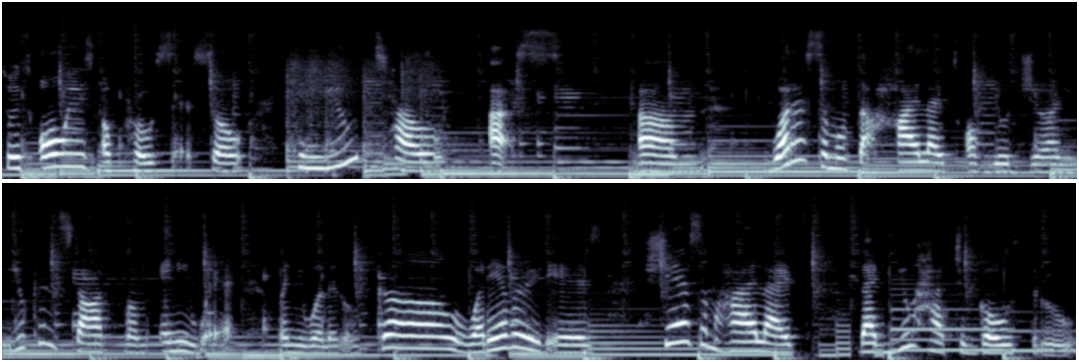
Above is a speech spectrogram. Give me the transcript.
so it's always a process so can you tell us um, what are some of the highlights of your journey? You can start from anywhere when you were a little girl, whatever it is. Share some highlights that you had to go through.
